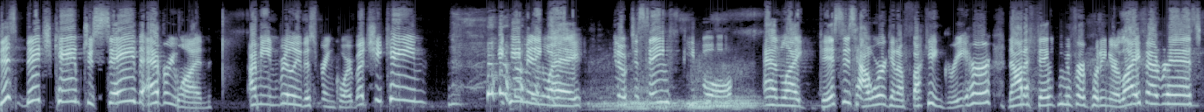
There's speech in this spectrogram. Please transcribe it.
this bitch came to save everyone. I mean, really, the spring court, but she came. She came anyway, you know, to save people. And like, this is how we're gonna fucking greet her. Not a thank you for putting your life at risk.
